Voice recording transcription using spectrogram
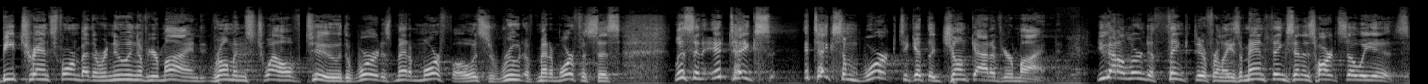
Be transformed by the renewing of your mind. Romans 12, 2. The word is metamorpho, it's the root of metamorphosis. Listen, it takes it takes some work to get the junk out of your mind. You got to learn to think differently. As a man thinks in his heart, so he is.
